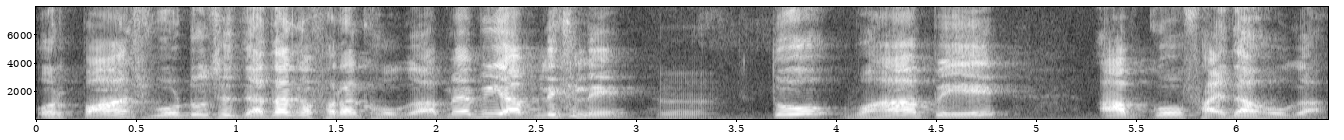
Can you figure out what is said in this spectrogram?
और पाँच वोटों से ज़्यादा का फ़र्क होगा मैं भी आप लिख लें हाँ। तो वहाँ पे आपको फ़ायदा होगा।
